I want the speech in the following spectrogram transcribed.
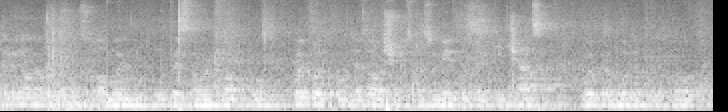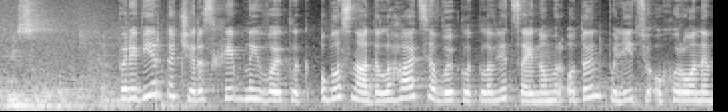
Терміново. Ми натиснули кнопку виклику для того, щоб зрозуміти, за який час ви прибудете до місця виклику. Перевірка через хибний виклик. Обласна делегація викликала в ліцей номер 1 поліцію охорони.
